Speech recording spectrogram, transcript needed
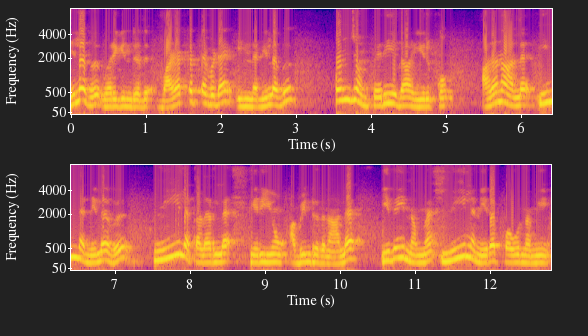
நிலவு வருகின்றது. வழக்கத்தை விட இந்த நிலவு கொஞ்சம் பெரியதா இருக்கும். அதனால இந்த நிலவு நீல கலர்ல தெரியும் அப்படின்றதுனால இதை நம்ம நீல நிற பௌர்ணமி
